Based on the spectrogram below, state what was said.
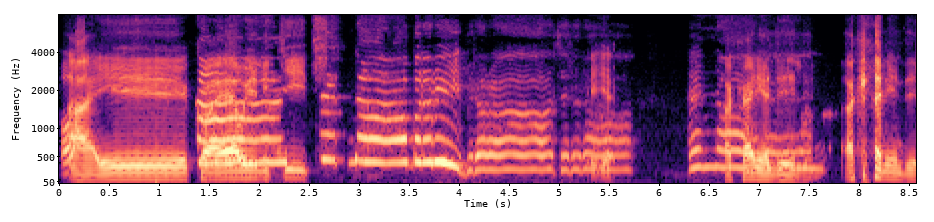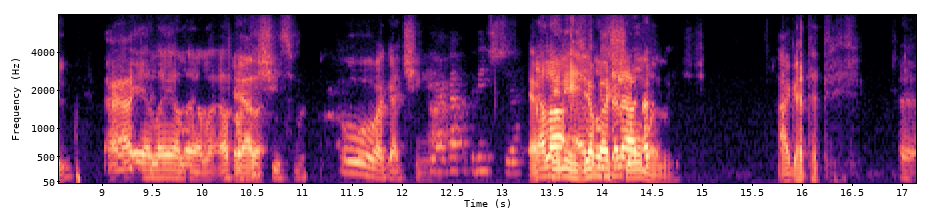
ó. Aí, qual é o Willy Kit? Tirará, é na, A carinha dele. A carinha dele. Ela, ela, ela. Ela tá Ela. tristíssima. Ô, a gatinha. A gata triste. É ela, porque a energia dela é baixou, Agatha mano. A gata triste. É.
